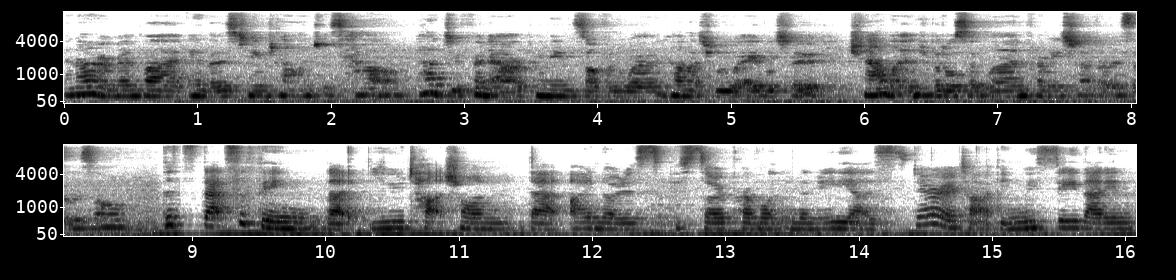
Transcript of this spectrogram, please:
And I remember in those team challenges how, how different our opinions often were and how much we were able to challenge but also learn from each other as a result. That's that's the thing that you touch on that I notice is so prevalent in the media is stereotyping. We see that in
